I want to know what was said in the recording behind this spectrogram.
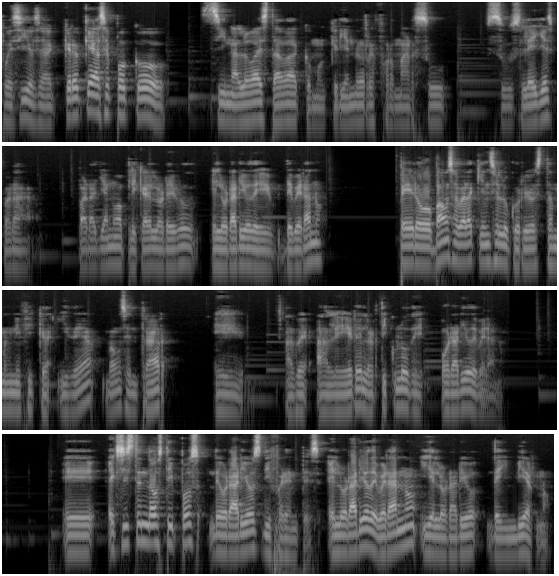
pues sí, o sea, creo que hace poco Sinaloa estaba como queriendo reformar su, sus leyes para, para ya no aplicar el horario, el horario de, verano. Pero vamos a ver a quién se le ocurrió esta magnífica idea. Vamos a entrar eh, a leer el artículo de horario de verano. Eh, existen dos tipos de horarios diferentes, el horario de verano y el horario de invierno.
